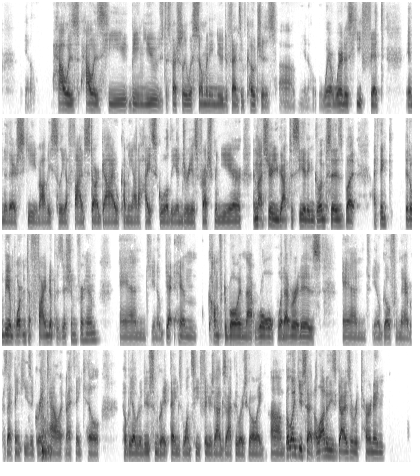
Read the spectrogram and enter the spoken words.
You know, how is how is he being used, especially with so many new defensive coaches? Uh, you know, where where does he fit? into their scheme. Obviously, a five star guy coming out of high school. The injury is freshman year. And last year, you got to see it in glimpses, but I think it'll be important to find a position for him and, you know, get him comfortable in that role, whatever it is, and, you know, go from there because I think he's a great talent and I think he'll. He'll be able to do some great things once he figures out exactly where he's going. Um, but like you said, a lot of these guys are returning.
